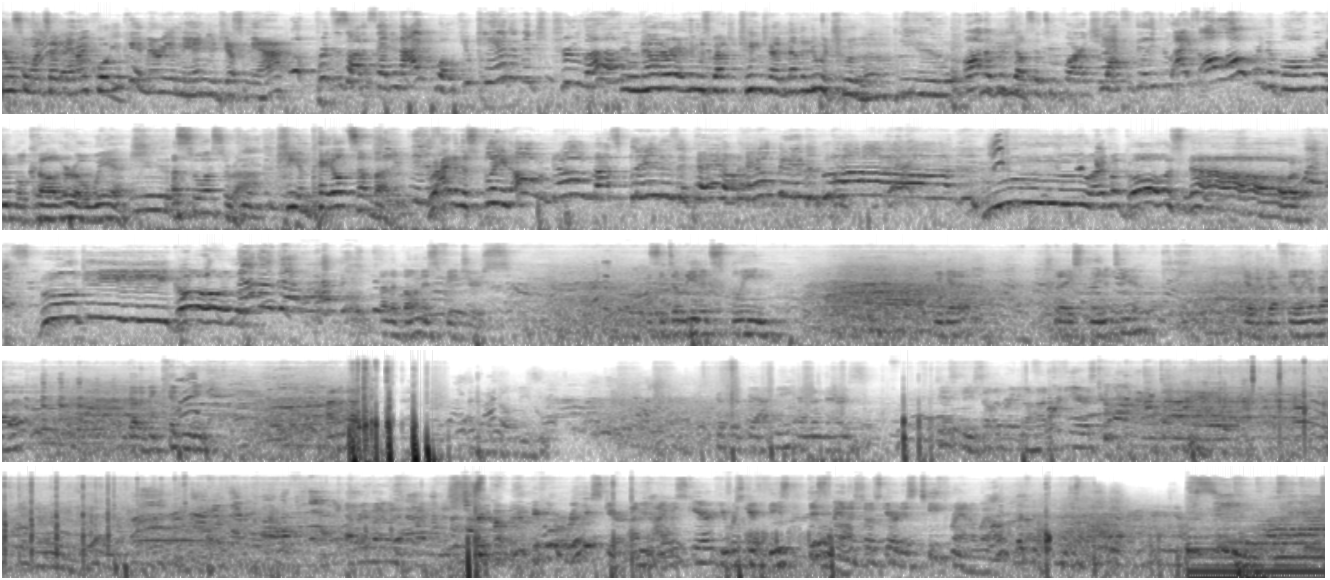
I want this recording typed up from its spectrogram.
Elsa once said, and I quote, you can't marry a man you just met. Well, Princess Anna said, and I quote, you can if it's true love. Didn't matter. Everything was about to change. I had nothing to do with true love. You. Anna pushed Elsa too far and she accidentally threw ice all over the ballroom. People called her a witch, a sorcerer. She impaled somebody right in the spleen. Oh no, my spleen is impaled. Help me! Ah! Ooh, I'm a ghost now. What? Spooky None ghost. It's on the bonus features. It's a deleted spleen. You get it? Should I explain it to you? Do you have a gut feeling about it? You gotta be kidding me. I don't know. Because there's Batney and then there's Disney celebrating 100 years. Come on, everybody! Let's give them a raise. Everybody was frightened. People were really scared. I mean, I was scared. You were scared. These, this man is so scared his teeth ran away.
